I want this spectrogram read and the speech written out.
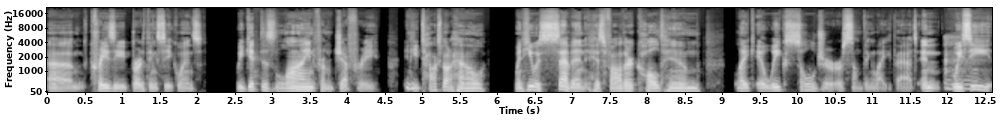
um, crazy birthing sequence we get this line from geoffrey and he talks about how when he was seven his father called him like a weak soldier or something like that and we Mhm. see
